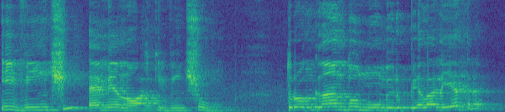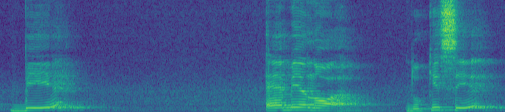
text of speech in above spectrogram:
E 20 é menor que 21. Trocando o número pela letra, B é menor do que C,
